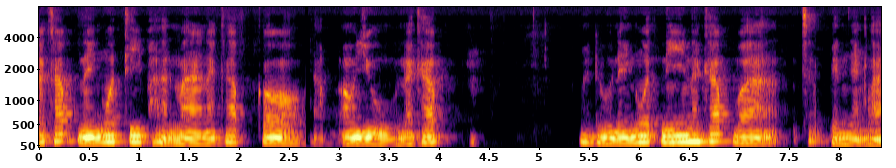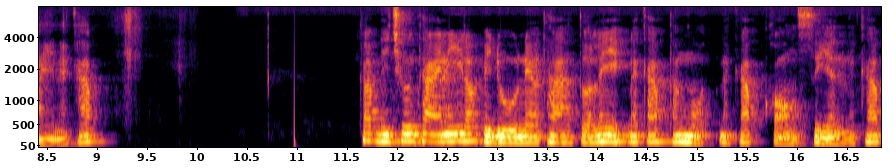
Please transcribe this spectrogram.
นะครับ ในงวดที่ผ่านมานะครับ ก็ดับเอาอยู่นะครับ มาดูในงวดนี้นะครับว่าจะเป็นอย่างไรนะครับ ครับในช่วงท้ายนี้เราไปดูแนวทางตัวเลขนะครับ ทั้งหมดนะครับของเซียนนะครับ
